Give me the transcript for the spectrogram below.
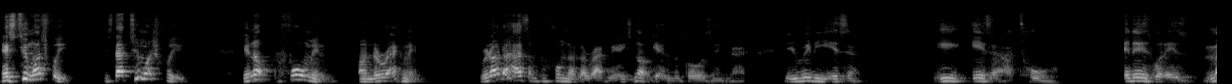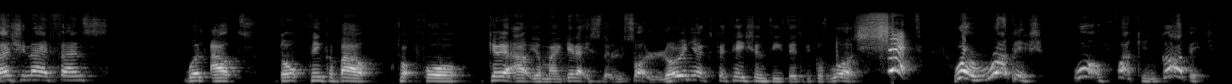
It's too much for you. Is that too much for you? You're not performing under Rangnick. Ronaldo hasn't performed under Rangnick. He's not getting the goals in, guys. He really isn't. He isn't at all. It is what it is. Manchester United fans went out don't think about top four. Get it out your mind. Get it. Start lowering your expectations these days because we're shit. We're rubbish. What fucking garbage.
